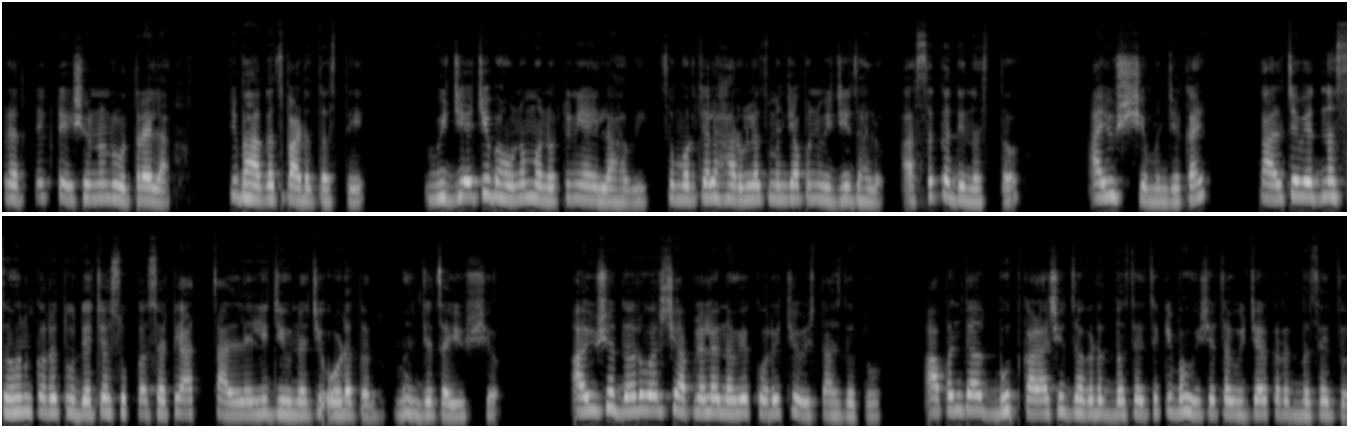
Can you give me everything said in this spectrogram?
प्रत्येक स्टेशनवर उतरायला ती भागच पाडत असते. विजयाची भावना मनोतून यायला हवी. समोरच्याला हरवलंच म्हणजे आपण विजयी झालो. असं कधी नसतं. आयुष्य म्हणजे काय? कालच्या वेदना सहन करत उद्याच्या सुखासाठी आज चाललेली जीवनाची ओढातण म्हणजेच आयुष्य. आयुष्य दरवर्षी आपल्याला नवे कोरे चोवीस तास देतो. आपण त्या भूतकाळाशी झगडत बसायचं की भविष्याचा विचार करत बसायचं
